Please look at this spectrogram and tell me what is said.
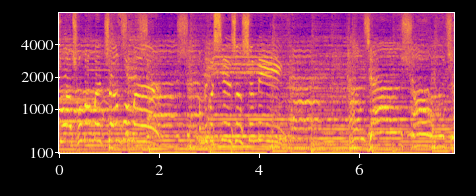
主啊，充满我们，掌管我们，我们能够献上生命，陶匠手中，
